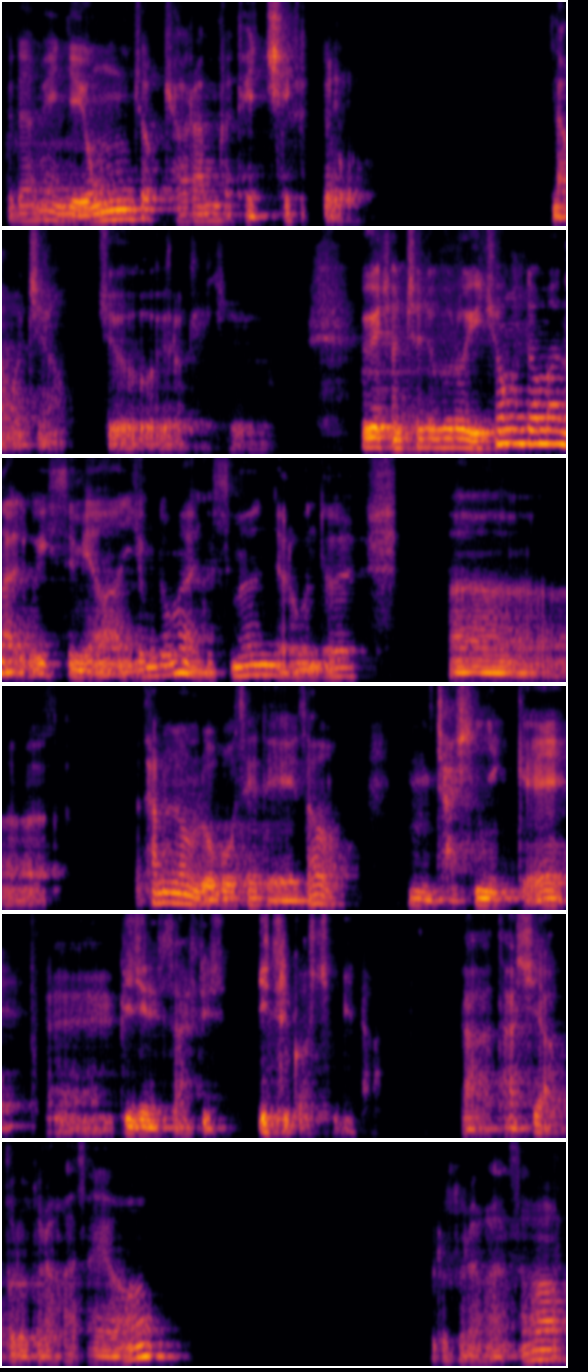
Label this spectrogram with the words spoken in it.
그 다음에 이제 용접 결함과 대책이 또 나오죠. 쭉 이렇게 쭉. 이게 전체적으로 이 정도만 알고 있으면 이 정도만 알고 있으면 여러분들 어, 산업용 로봇에 대해서 음, 자신 있게 에, 비즈니스 할 수 있을 것입니다. 자, 다시 앞으로 돌아가서요. 앞으로 돌아가서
